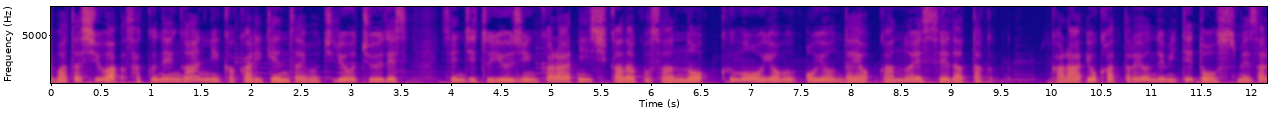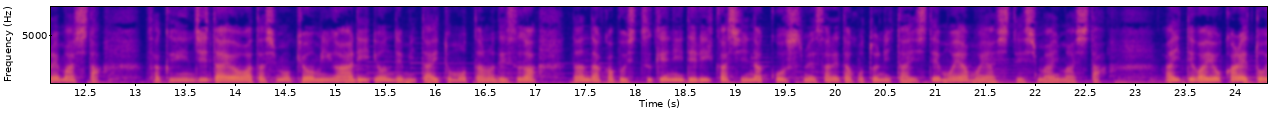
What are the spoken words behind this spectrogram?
私は昨年がんにかかり現在も治療中です。先日友人から西加奈子さんの「雲を読む」を読んだよ。がんのエッセイだったからよかったら読んでみてとお勧めされました。作品自体は私も興味があり読んでみたいと思ったのですがなんだかぶしつけにデリカシーなくお勧めされたことに対してモヤモヤしてしまいました。相手は良かれと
